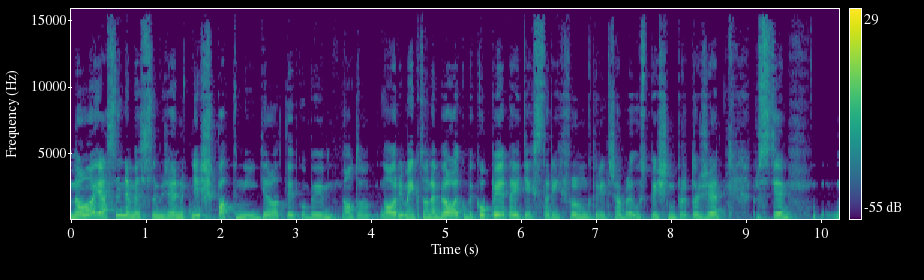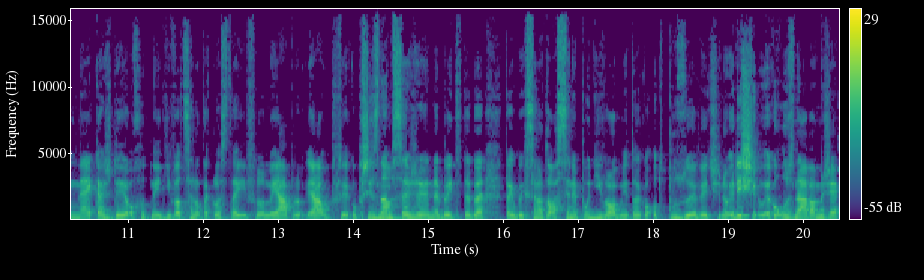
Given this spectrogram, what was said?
No, já si nemyslím, že je nutně špatný dělat jakoby, no to, no remake to nebyl, ale jakoby kopie tady těch starých filmů, které třeba byly úspěšný, protože prostě ne každý je ochotný dívat se na takhle starý filmy. Já, já jako přiznám se, že nebejt tebe, tak bych se na to asi nepodívala. Mě to jako odpuzuje většinou. I když jako uznávám, že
